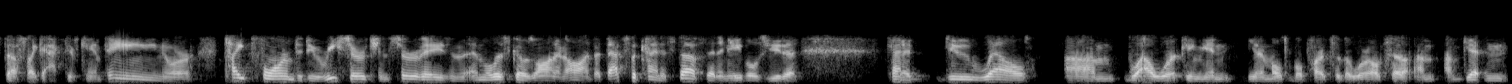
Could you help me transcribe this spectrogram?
stuff like Active Campaign or Typeform to do research and surveys, and, and the list goes on and on. But that's the kind of stuff that enables you to kind of do well um, while working in you know multiple parts of the world. So I'm I'm getting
